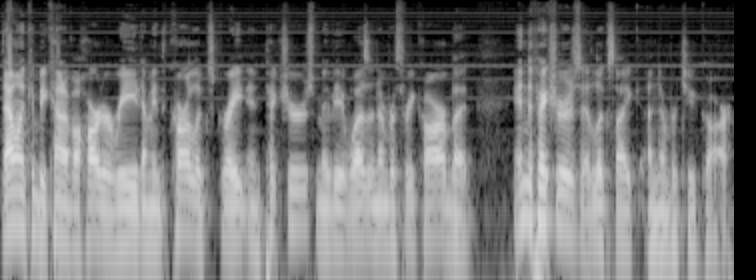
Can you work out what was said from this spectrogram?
That one can be kind of a harder read. I mean, the car looks great in pictures. Maybe it was a number three car, but in the pictures, it looks like a number two car.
